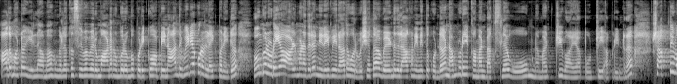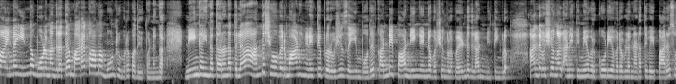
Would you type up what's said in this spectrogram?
அது மட்டும் இல்லாமல் உங்களுக்கு சிவபெருமானை ரொம்ப ரொம்ப பிடிக்கும் அப்படின்னா அந்த வீடியோ கூட லைக் பண்ணிவிட்டு உங்களுடைய ஆழ்மனதில் நிறைவேறாத ஒரு விஷயத்த வேண்டுதலாக நினைத்து கொண்டு நம்மளுடைய கமெண்ட் பாக்ஸில் ஓம் நமச்சிவாயா போற்றி அப்படின்ற சக்தி வாய்ந்த இந்த மூலமந்திரத்தை மறக்காமல் மூன்று முறை பதிவு பண்ணுங்கள் நீங்கள் இந்த தருணத்தில் அந்த சிவபெருமானை நினைத்து ஒரு விஷயம் செய்யும்போது கண்டிப்பாக நீங்கள் என்ன விஷயங்களை வேண்டுதலாக நினைத்தீங்களோ அந்த விஷயங்கள் அனைத்துமே அவர் கூடிய விரைவில் நடத்தி வைப்பார். ஸோ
